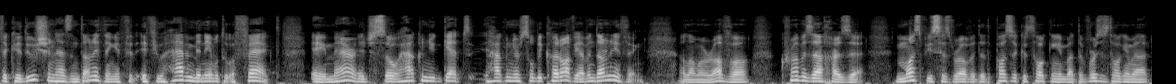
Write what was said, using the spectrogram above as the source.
the kedushin hasn't done anything, if if you haven't been able to affect a marriage, so how can you get how can your soul be cut off? You haven't done anything. Alama Rava, it must be says Rava that the pasuk is talking about the verse is talking about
